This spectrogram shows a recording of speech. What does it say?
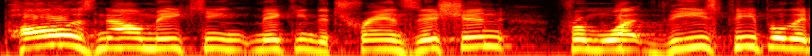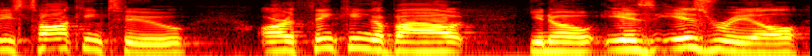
Paul is now making, making the transition from what these people that he's talking to are thinking about, you know, is Israel,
